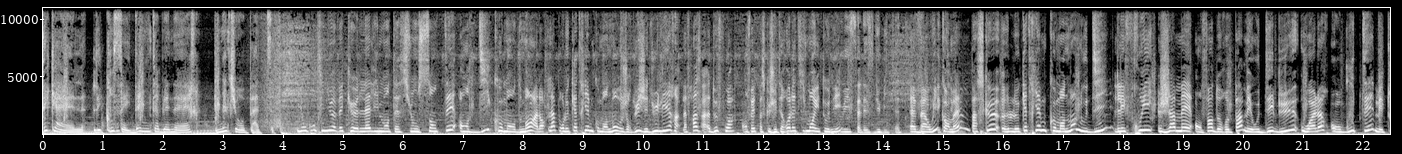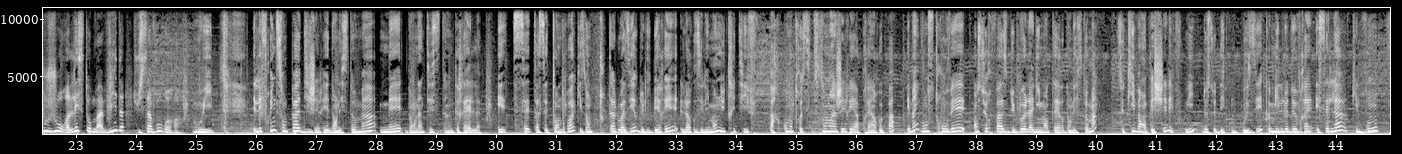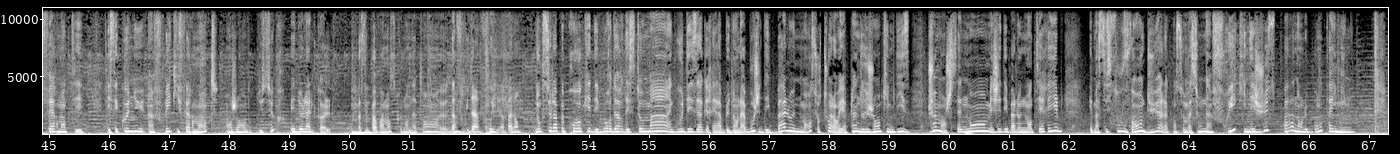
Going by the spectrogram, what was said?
DKL, les conseils d'Anita Blenner, naturopathe. Et on continue avec euh, l'alimentation santé en 10 commandements. Alors là, pour le quatrième commandement, aujourd'hui, j'ai dû lire la phrase à deux fois, en fait, parce que j'étais relativement étonnée. Oui, ça laisse du biquette. Eh ben oui, quand même, parce que euh, le quatrième commandement nous dit les fruits jamais en fin de repas, mais au début, ou alors en goûter, mais toujours l'estomac vide, tu savoureras. Oui. Les fruits ne sont pas digérés dans l'estomac, mais dans l'intestin grêle. Et c'est à cet endroit qu'ils ont tout à loisir de libérer leurs éléments nutritifs. Par contre, s'ils sont ingérés après un repas, eh ben, ils vont se trouver en surface du bol alimentaire dans l'estomac, ce qui va empêcher les fruits de se décomposer comme ils le devraient. Et c'est là qu'ils vont fermenter. Et c'est connu, un fruit qui fermente engendre du sucre et de l'alcool. Ça, c'est pas vraiment ce que l'on attend euh, d'un fruit. D'un fruit, ah bah non. Donc cela peut provoquer des lourdeurs d'estomac, un goût désagréable dans la bouche, des ballonnements surtout. Alors il y a plein de gens qui me disent je mange sainement mais j'ai des ballonnements terribles. Et ben c'est souvent dû à la consommation d'un fruit qui n'est juste pas dans le bon timing.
